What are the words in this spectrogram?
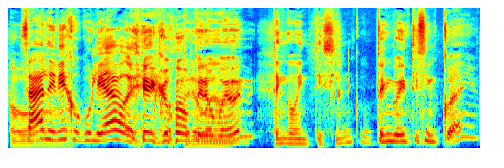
Oh. Sale, viejo culeado. como, pero, weón, Tengo 25. tengo 25 años.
